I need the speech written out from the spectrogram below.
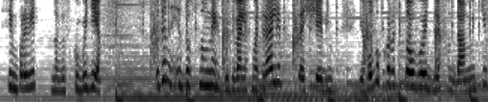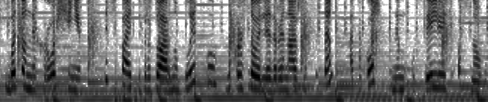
Всім привіт! На зв'язку Будія. Один із основних будівельних матеріалів це щебінь. Його використовують для фундаментів, бетонних розчинів, підсипають під тротуарну плитку, використовують для дренажних систем, а також ним усилюють основу.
